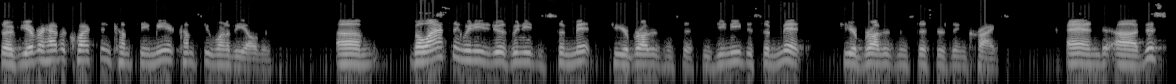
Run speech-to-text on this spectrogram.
So if you ever have a question, come see me or come see one of the elders. Um, the last thing we need to do is we need to submit to your brothers and sisters. You need to submit to your brothers and sisters in Christ. And uh, this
